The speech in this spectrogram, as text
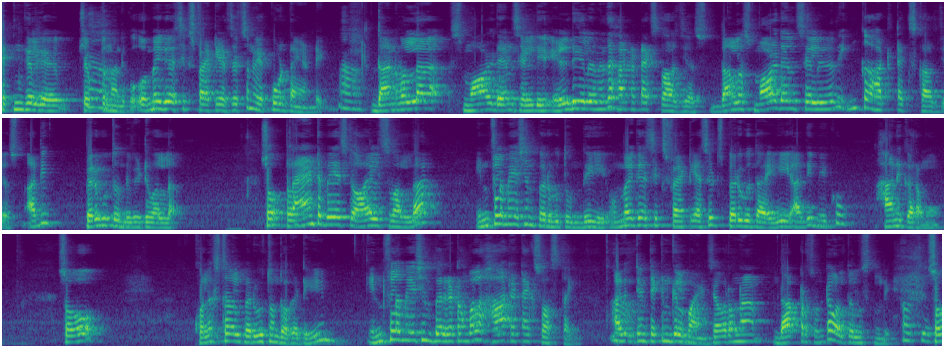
టెక్నికల్గా చెప్తున్నాను ఒమేగా సిక్స్ ఫ్యాటీ యాసిడ్స్ ఎక్కువ ఉంటాయండి. దానివల్ల small dense L D LDL అనేది హార్ట్ అటాక్స్ కాజ్ చేస్తుంది. దానిలో స్మాల్ డెన్స్ ఎల్ అనేది ఇంకా హార్ట్ అటాక్స్ కాజ్ చేస్తుంది. అది పెరుగుతుంది వీటి వల్ల. సో ప్లాంట్ బేస్డ్ ఆయిల్స్ వల్ల ఇన్ఫ్లమేషన్ పెరుగుతుంది. ఒమేగా సిక్స్ ఫ్యాటీ యాసిడ్స్ పెరుగుతాయి. అది మీకు హానికరము. సో కొలెస్ట్రాల్ పెరుగుతుంది ఒకటి. ఇన్ఫ్లమేషన్ పెరగడం వల్ల హార్ట్ అటాక్స్ వస్తాయి. అది టెక్నికల్ పాయింట్స్ ఎవరన్నా డాక్టర్స్ ఉంటే వాళ్ళు తెలుస్తుంది. సో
